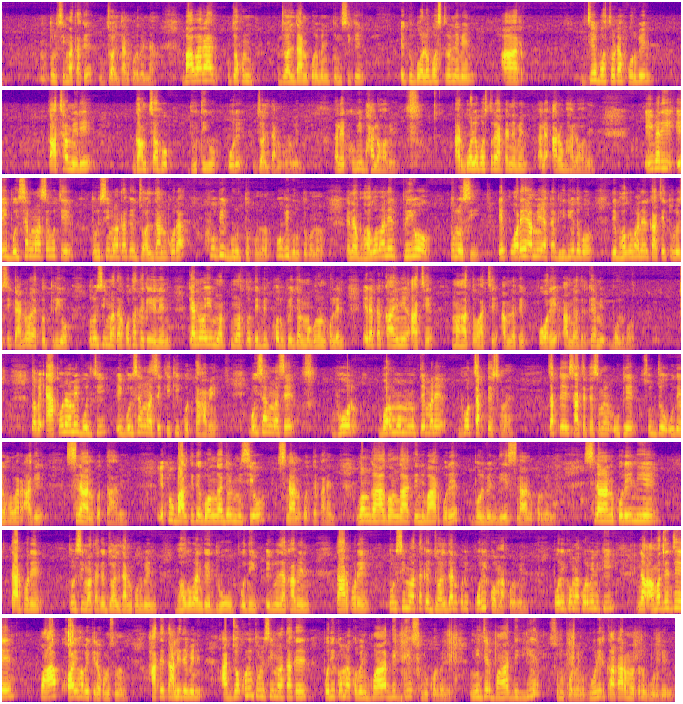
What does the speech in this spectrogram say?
তুলসী মাতাকে জল দান করবেন না। বাবারা যখন জল দান করবেন তুলসীকে, একটু বলবস্ত্র নেবেন আর যে বস্ত্রটা পরবেন কাছা মেরে, গামছা হোক, ধুতি হোক পরে জল দান করবেন। তাহলে খুবই ভালো হবে। আর গলবস্ত্র একটা নেবেন, তাহলে আরও ভালো হবে। এইবারে এই বৈশাখ মাসে হচ্ছে তুলসী মাতাকে জল দান করা খুবই গুরুত্বপূর্ণ খুবই গুরুত্বপূর্ণ। কেন ভগবানের প্রিয় তুলসী, এরপরে আমি একটা ভিডিও দেবো যে ভগবানের কাছে তুলসী কেন এত প্রিয়? তুলসী মাতা কোথা থেকে এলেন? কেন এই মর- মর্ততে বৃক্ষরূপে জন্মগ্রহণ করলেন? এর একটা কাহিনী আছে, মাহাতো আছে, আপনাকে পরে আপনাদেরকে আমি বলব। তবে এখন আমি বলছি, এই বৈশাখ মাসে কী কী করতে হবে? বৈশাখ মাসে ভোর বর্ম মুহূর্তে মানে ভোর চারটের সময়, চারটে সাড়ে চারটের সময় উঠে সূর্য উদয় হওয়ার আগে স্নান করতে হবে। একটু বালতিতে গঙ্গা জল মিশিয়েও স্নান করতে পারেন। গঙ্গা গঙ্গা তিনবার করে বলবেন, দিয়ে স্নান করবেন। স্নান করে নিয়ে তারপরে তুলসী মাতাকে জল দান করবেন, ভগবানকে ধূপ, প্রদীপ এগুলো দেখাবেন। তারপরে তুলসী মাতাকে জল দান করে পরিক্রমা করবেন। পরিক্রমা করবেন কি? না, আমাদের যে পাপ, ক্ষয় হবে কীরকম শুনুন। হাতে তালি দেবেন আর যখনই তুলসী মাতাকে পরিক্রমা করবেন, বাঁ দিক দিয়ে শুরু করবেন। নিজের বাঁ দিক দিয়ে শুরু করবেন, ঘড়ির কাঁটার মতন ঘুরবেন।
